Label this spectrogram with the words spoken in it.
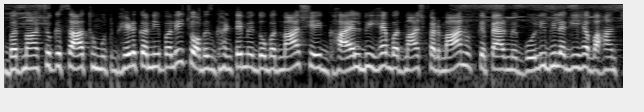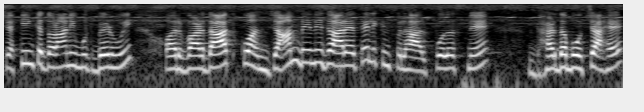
बदमाशों के साथ मुठभेड़ करनी पड़ी। 24 घंटे में दो बदमाश, एक घायल भी है। बदमाश फरमान, उसके पैर में गोली भी लगी है। वाहन चेकिंग के दौरान ही मुठभेड़ हुई और वारदात को अंजाम देने जा रहे थे, लेकिन फ़िलहाल पुलिस ने धर दबोचा है।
